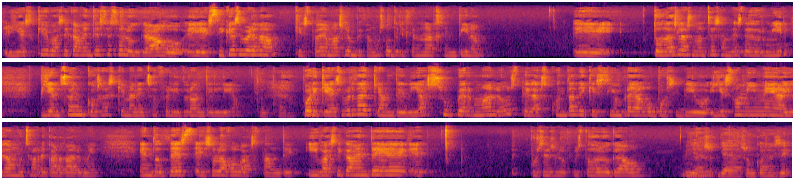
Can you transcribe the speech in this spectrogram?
y es que básicamente es eso lo que hago. Eh, sí que es verdad que esto además lo empezamos a utilizar en Argentina. Eh, todas las noches antes de dormir pienso en cosas que me han hecho feliz durante el día. Total. Porque es verdad que ante días súper malos te das cuenta de que siempre hay algo positivo y eso a mí me ayuda mucho a recargarme. Entonces eso lo hago bastante. Y básicamente, eh, pues eso es todo lo que hago. Ya, ya son cosas así.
